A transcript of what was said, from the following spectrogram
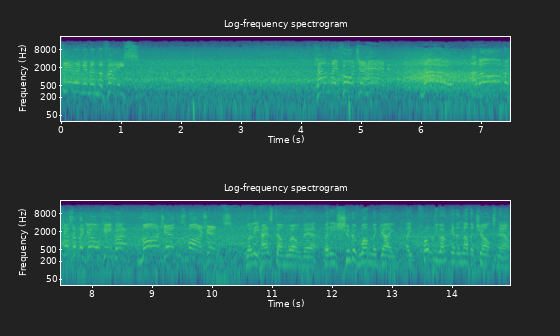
steering him in the face. Can they forge ahead? No! And all because of the goalkeeper. Margins, margins. Well, he has done well there, but he should have won the game. They probably won't get another chance now.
